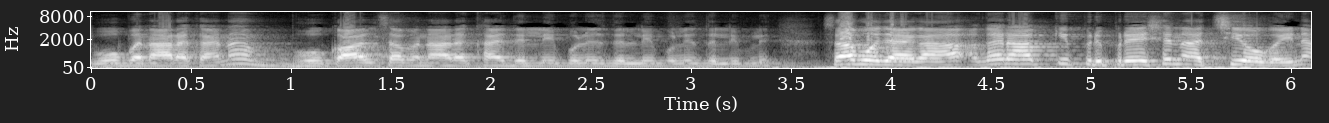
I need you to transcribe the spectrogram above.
वो बना रखा है ना, भोकाल सा बना रखा है, Delhi police Delhi police Delhi police, सब हो जाएगा। अगर आपकी प्रिपरेशन अच्छी हो गई ना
